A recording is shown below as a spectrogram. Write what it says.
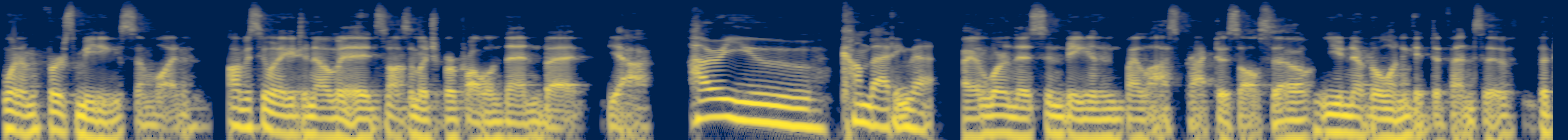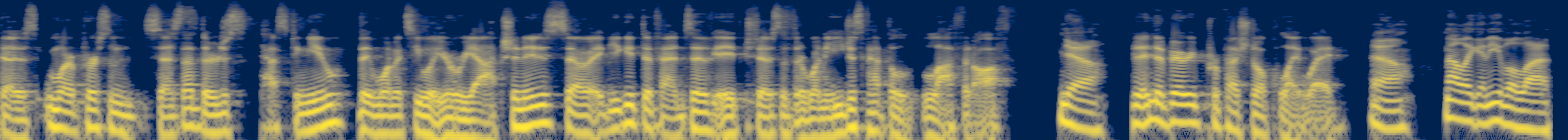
when I'm first meeting someone. Obviously, when I get to know them, it's not so much of a problem then. But yeah, how are you combating that? I learned this in being in my last practice also. You never want to get defensive because when a person says that, they're just testing you. They want to see what your reaction is. So if you get defensive, it shows that they're winning. You just have to laugh it off Yeah. in a very professional, polite way. Yeah. Not like an evil laugh,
